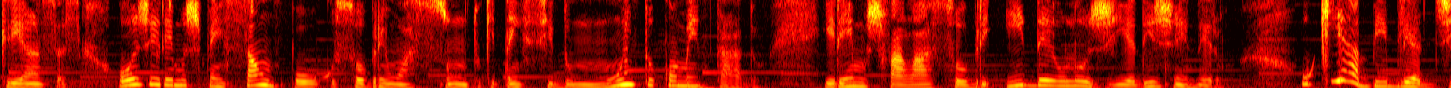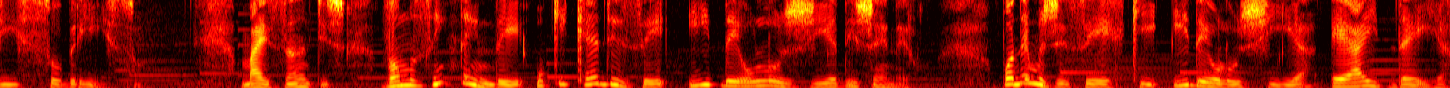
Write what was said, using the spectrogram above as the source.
Crianças, hoje iremos pensar um pouco sobre um assunto que tem sido muito comentado. Iremos falar sobre ideologia de gênero. O que a Bíblia diz sobre isso? Mas antes, vamos entender o que quer dizer ideologia de gênero. Podemos dizer que ideologia é a ideia,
